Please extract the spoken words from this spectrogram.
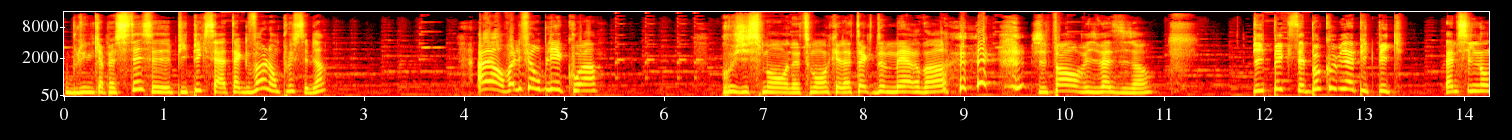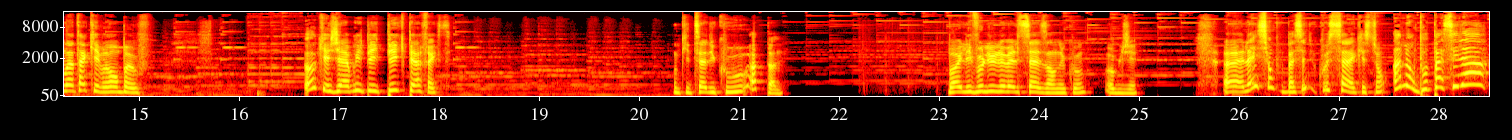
Oublie une capacité, c'est pic-pic, c'est attaque vol en plus, c'est bien. Alors, on va lui faire oublier quoi? Rugissement, honnêtement, quelle attaque de merde, hein J'ai pas envie, vas-y, hein. Pic-pic, c'est beaucoup mieux à pic-pic. Même si le nom d'attaque est vraiment pas ouf. Ok, j'ai appris pic-pic, perfect. On quitte ça du coup, hop. Bon, il évolue level 16, hein, du coup, obligé. Euh, là, ici, on peut passer, du coup, c'est ça la question. Ah, mais on peut passer là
